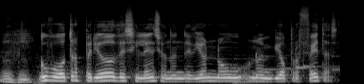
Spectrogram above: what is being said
Ujú. Hubo otros periodos de silencio en donde Dios no, no envió profetas.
